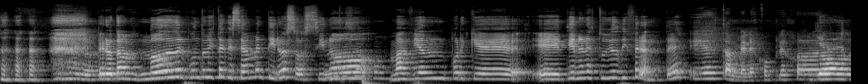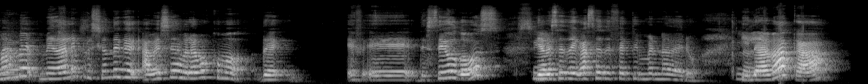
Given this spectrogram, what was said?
pero tam- no desde el punto de vista que sean mentirosos, No sé, sino más bien porque eh, tienen estudios diferentes. Y es, también es complejo. Y además me, me da la impresión de que a veces hablamos como de, eh, de CO2 Sí. y a veces de gases de efecto invernadero. Claro. Y la vaca,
